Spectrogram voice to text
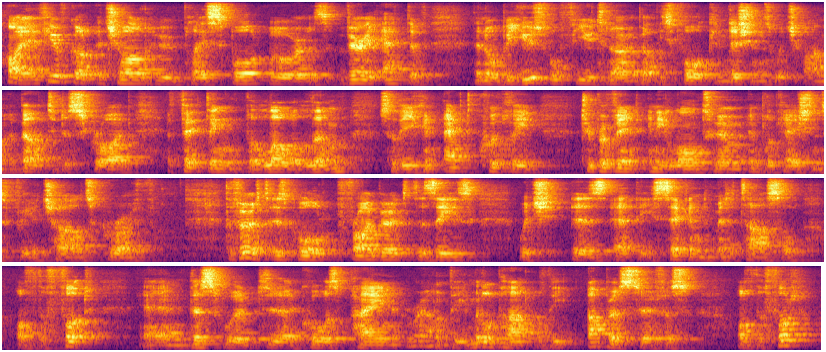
Hi, if you've got a child who plays sport or is very active, then it'll be useful for you to know about these four conditions which I'm about to describe affecting the lower limb so that you can act quickly to prevent any long-term implications for your child's growth. The first is called Freiberg's disease, which is at the second metatarsal of the foot, and this would uh, cause pain around the middle part of the upper surface of the foot.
